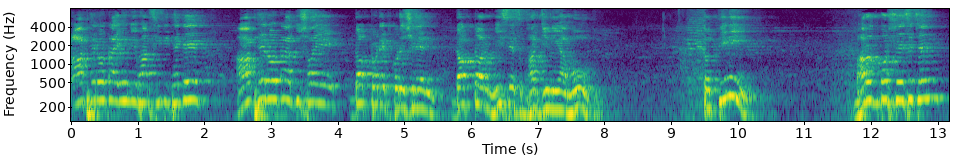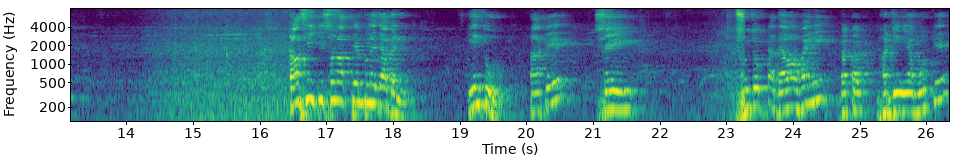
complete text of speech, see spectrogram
আঠেরোটা ইউনিভার্সিটি থেকে আঠেরোটা বিষয়ে ডক্টরেট করেছিলেন ডক্টর মিসেস ভার্জিনিয়া মুর তো তিনি ভারতবর্ষে এসেছেন। কাশী বিশ্বনাথ টেম্পলে যাবেন। কিন্তু তাকে সেই সুযোগটা দেওয়া হয়নি। ডক্টর ভার্জিনিয়া মুরকে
